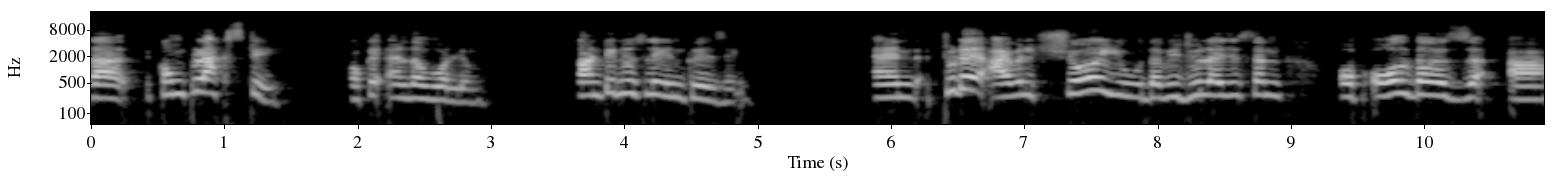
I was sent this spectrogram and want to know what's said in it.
the complexity, okay, and the volume continuously increasing. And today I will show you the visualization of all those uh,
